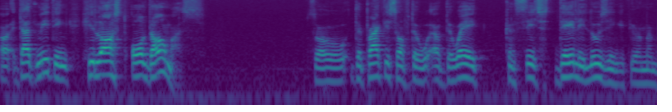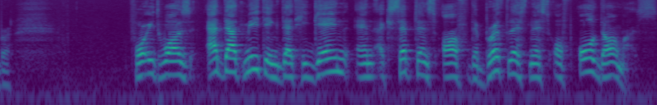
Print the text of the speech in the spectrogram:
uh, that meeting, he lost all dharmas. So the practice of the of the way consists daily losing, if you remember. For it was at that meeting that he gained an acceptance of the birthlessness of all dharmas.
